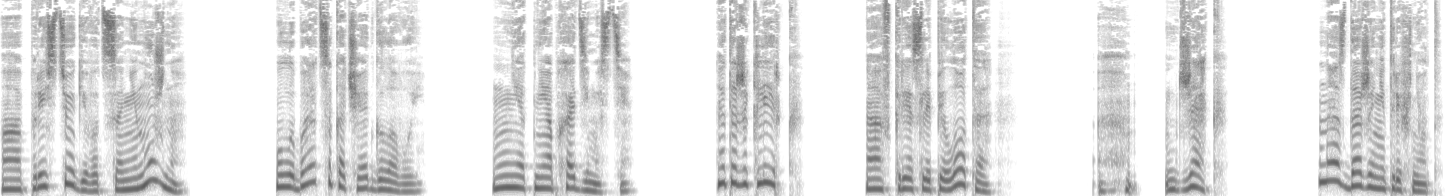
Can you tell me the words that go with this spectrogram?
А пристегиваться не нужно? Улыбается, качает головой. Нет необходимости. Это же клирк. А в кресле пилота... Джек. Нас даже не тряхнет.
